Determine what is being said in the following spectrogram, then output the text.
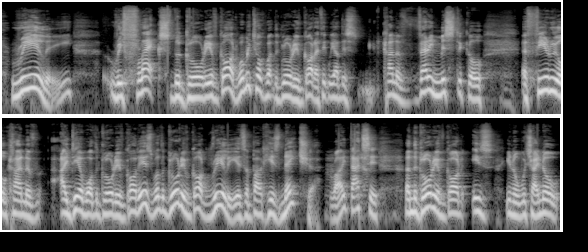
really reflects the glory of God. When we talk about the glory of God, I think we have this kind of very mystical, ethereal kind of idea what the glory of God is. Well, the glory of God really is about his nature, right? That's it. And the glory of God is, you know, which I know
